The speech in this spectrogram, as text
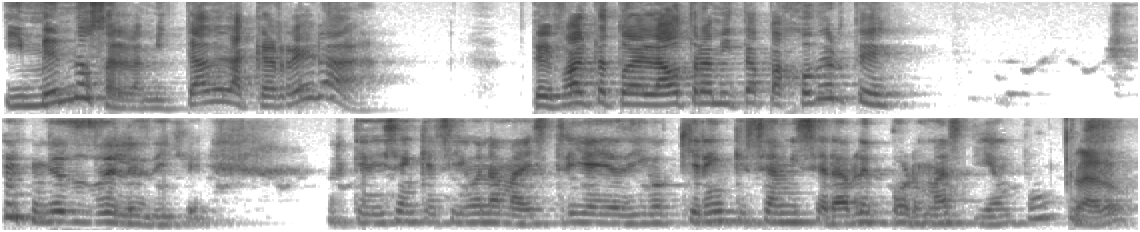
y menos a la mitad de la carrera. Te falta toda la otra mitad para joderte. Eso se les dije. Porque dicen que sigo una maestría, yo digo, ¿quieren que sea miserable por más tiempo? Claro.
